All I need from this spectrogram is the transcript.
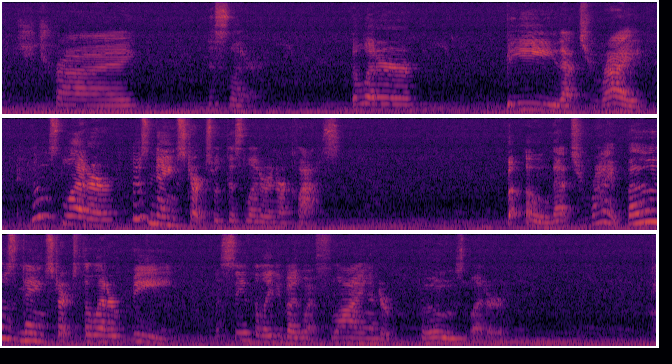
Let's try this letter. The letter B, that's right. Whose letter, whose name starts with this letter in our class? Bo, that's right. Bo's name starts with the letter B. Let's see if the ladybug went flying under Bo's letter.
